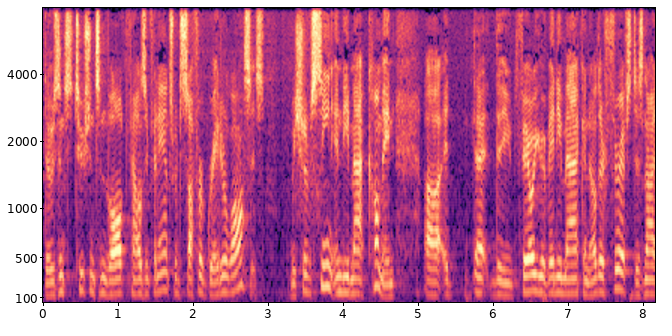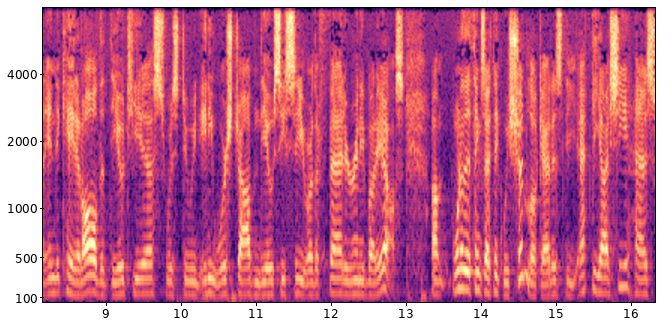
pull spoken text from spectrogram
those institutions involved in housing finance would suffer greater losses. We should have seen IndyMac coming. Uh, it, the failure of IndyMac and other thrifts does not indicate at all that the OTS was doing any worse job than the OCC or the Fed or anybody else. Um, one of the things I think we should look at is the FDIC has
